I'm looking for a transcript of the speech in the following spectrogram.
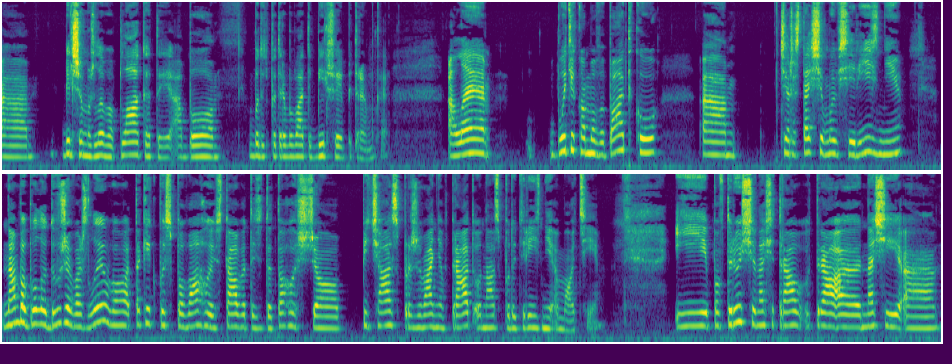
е, більше можливо плакати або будуть потребувати більшої підтримки. Але в будь-якому випадку, через те, що ми всі різні, нам би було дуже важливо, так якби з повагою ставитись до того, що під час проживання втрат у нас будуть різні емоції. І повторюю, що наші трав... тра... Е, наші е...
